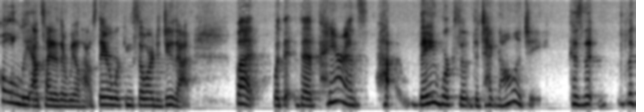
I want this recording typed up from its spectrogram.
totally outside of their wheelhouse. They are working so hard to do that. But what the, the parents, they work the, the technology because the the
